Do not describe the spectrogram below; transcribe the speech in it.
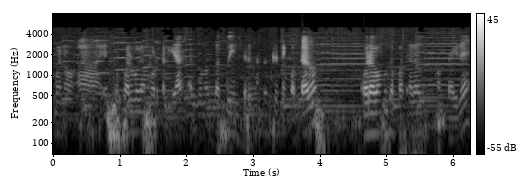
Bueno, uh, esto fue algo de mortalidad, algunos datos interesantes que se encontraron. Ahora vamos a pasar a Montaide.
